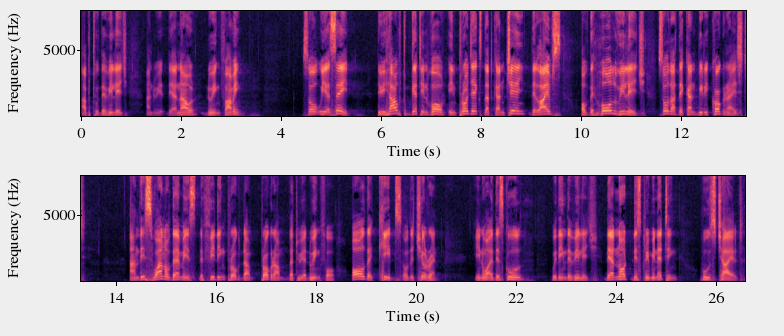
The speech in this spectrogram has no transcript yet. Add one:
up to the village, and we, they are now doing farming. So we are said we have to get involved in projects that can change the lives of the whole village so that they can be recognized. And this one of them is the feeding program, program that we are doing for all the kids or the children in the school within the village. They are not discriminating whose child,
